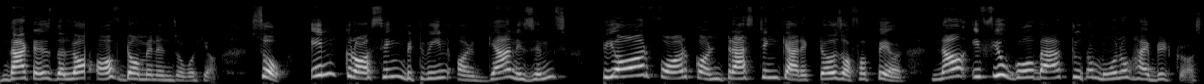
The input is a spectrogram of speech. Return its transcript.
that is the law of dominance over here. So in crossing between organisms pure for contrasting characters of a pair. Now, if you go back to the monohybrid cross,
